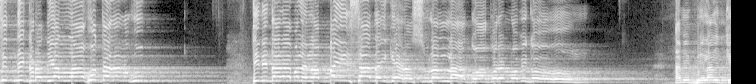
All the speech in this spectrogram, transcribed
সিদ্দিক রাদিয়াল্লাহু তাআলা তিনি দাঁড়ায় বলে লাব্বাই সাদাইকে রাসূলুল্লাহ, দোয়া করেন নবী আমি বেলালকে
